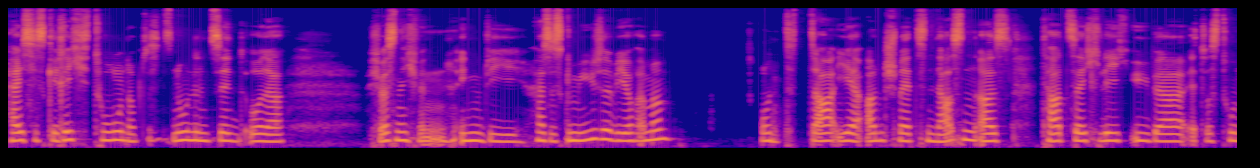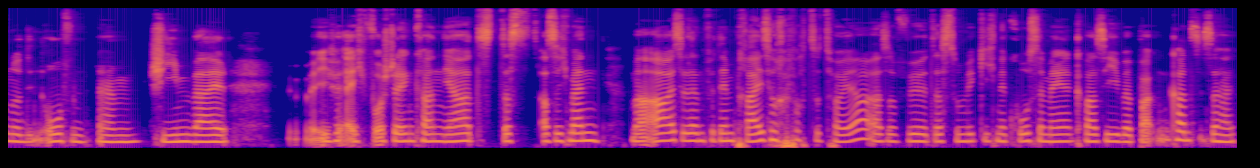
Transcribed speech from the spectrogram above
heißes Gericht tun, ob das jetzt Nudeln sind oder ich weiß nicht, wenn irgendwie heißes Gemüse, wie auch immer. Und da eher anschmelzen lassen, als tatsächlich über etwas tun und in den Ofen ähm, schieben, weil ich mir echt vorstellen kann, ja, das, das also ich meine, mal A ist ja dann für den Preis auch einfach zu teuer, also für, dass du wirklich eine große Menge quasi überbacken kannst, ist er halt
